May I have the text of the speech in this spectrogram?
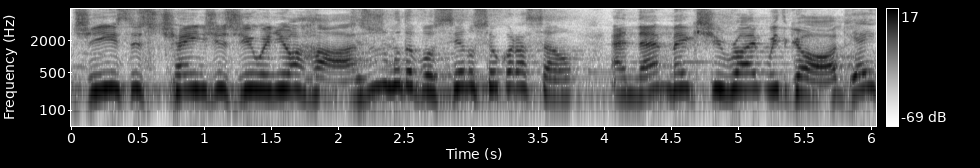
Jesus changes you in your heart, Jesus muda você no seu coração. and that makes you right with God. E aí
